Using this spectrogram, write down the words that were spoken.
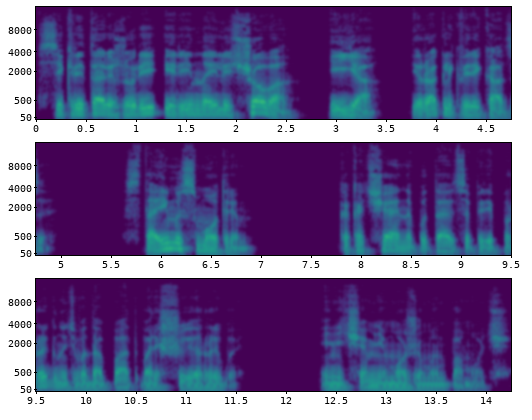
секретарь жюри Ирина Ильичева и я, Ираклий Кверикадзе. Стоим и смотрим, как отчаянно пытаются перепрыгнуть водопад большие рыбы, и ничем не можем им помочь.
